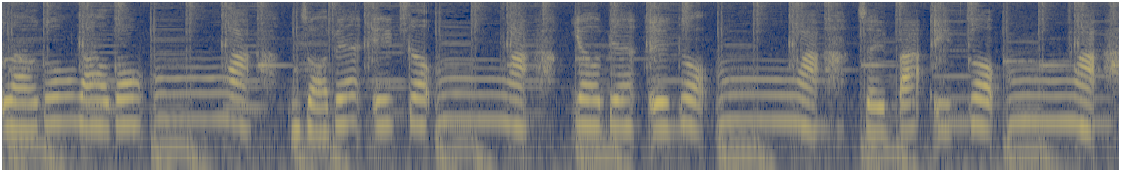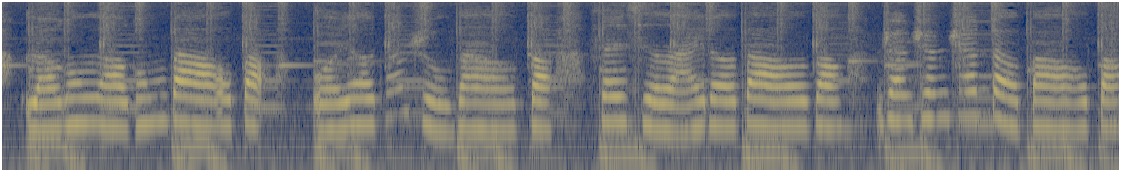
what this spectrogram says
老公老公，嗯啊，左边一个，嗯啊，右边一个，嗯啊，嘴巴一个，嗯啊，老公老公抱抱，我要公主抱抱，飞起来的抱抱，转圈圈的抱抱，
